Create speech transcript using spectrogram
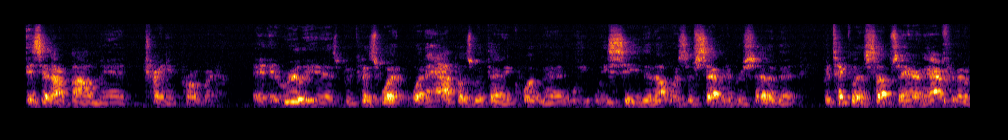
is in our biomed training program. It, it, really is because what, what happens with that equipment, we, we see that upwards of 70% of it, particularly in sub-Saharan Africa,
